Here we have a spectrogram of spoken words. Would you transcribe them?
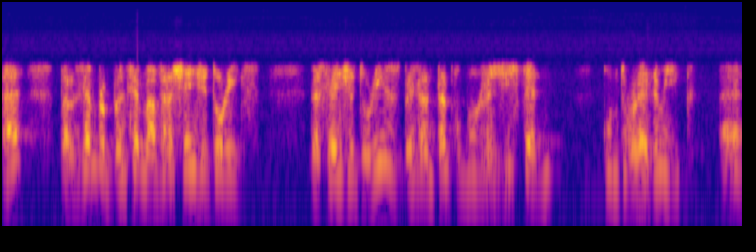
Eh? Per exemple, pensem a Vercingetorix. Vercingetorix és presentat com un resistent contra l'enemic eh?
